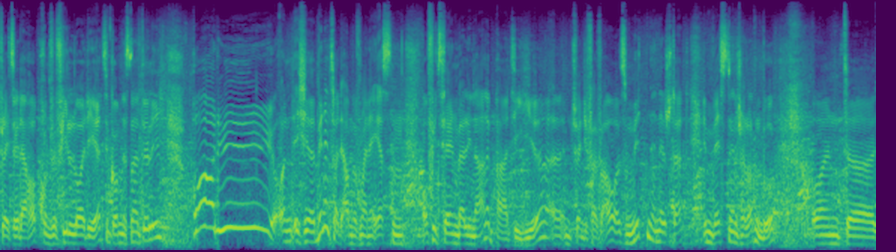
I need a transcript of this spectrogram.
vielleicht sogar der Hauptgrund für viele Leute hierher zu kommen, ist natürlich Party! Und ich äh, bin jetzt heute Abend auf meiner ersten offiziellen Berlinale Party hier äh, im 25 Hours, mitten in der Stadt, im Westen in Charlottenburg. Und äh,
